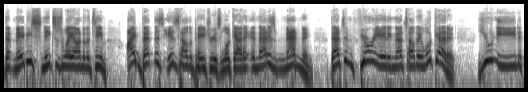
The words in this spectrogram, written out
that maybe sneaks his way onto the team. I bet this is how the Patriots look at it, and that is maddening. That's infuriating. That's how they look at it. You need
